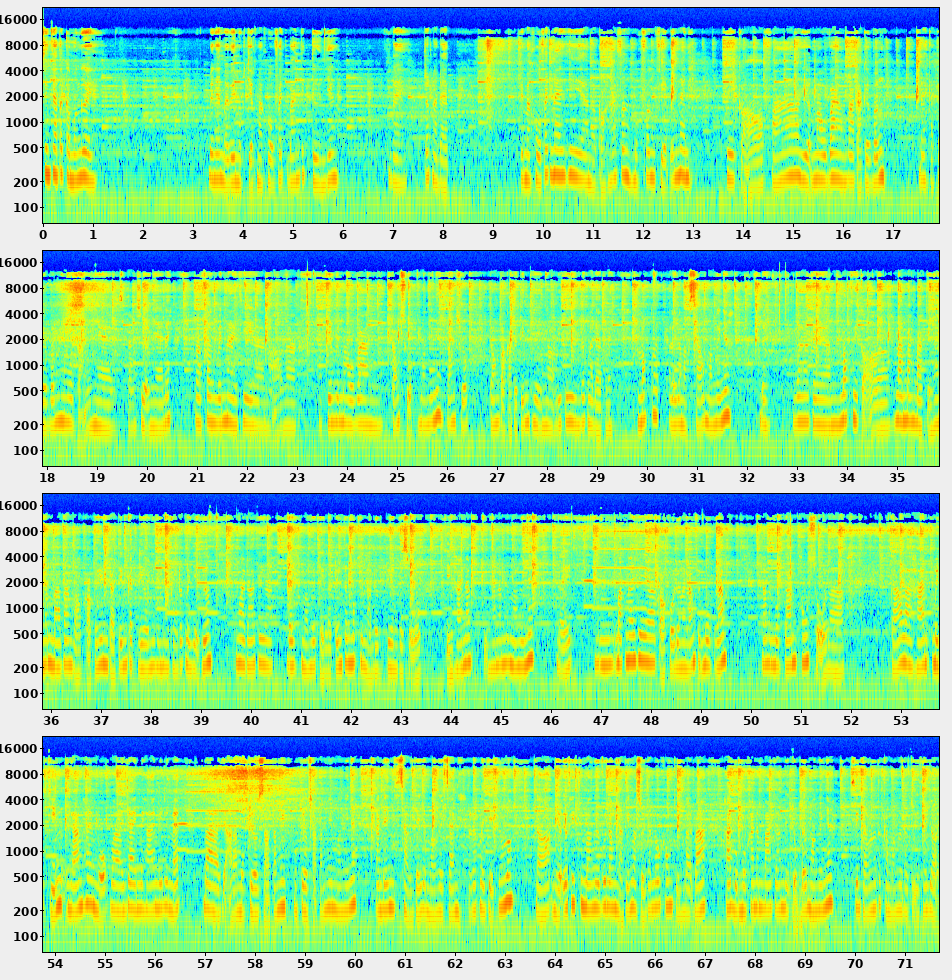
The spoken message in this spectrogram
Xin chào tất cả mọi người. Bên em mới về một chiếc mặt hồ phách bán tích tự nhiên. Đây, rất là đẹp. Cái mặt hồ phách này thì à, nó có hai phần. Một phần phía bên này, này thì có phá giữa màu vàng và cả cái vân. Đây, cả cái vân màu trắng nhà, trắng sữa nhà đây. Và phần bên này thì à, nó là à, thiên với màu vàng trong suốt mọi người nhé trong suốt trong có các cái tinh thể nhỏ đi đi rất là đẹp này. Móc á, đây là mặt sau mọi người nhé đây và cái um, móc thì có làm bằng bạc 925 mà vàng có có cái hình trái tim cách đều như thế này cũng rất là dễ thương. Ngoài ra thì uh, đây mọi người thấy là trên thân móc thì nó được truyền cái số 925 925 đấy mọi người nhé đấy um, mặt này thì uh, có khối lượng là 5,1 gram. 5,1 gram thông số là cao là 19 ngang 21 và dày 12 mm và giá là 1 triệu 600 nghìn 1 triệu 600 nghìn mọi người nhé. Em đến sẵn giấy cho mọi người xem rất là dễ thương luôn. Đó, nếu yêu thích thì mọi người vui lòng nhắn tin vào số zalo 0973 241 253 cho em để chốt đơn mọi người nhé. Xin cảm ơn tất cả mọi người đã chú ý theo dõi.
